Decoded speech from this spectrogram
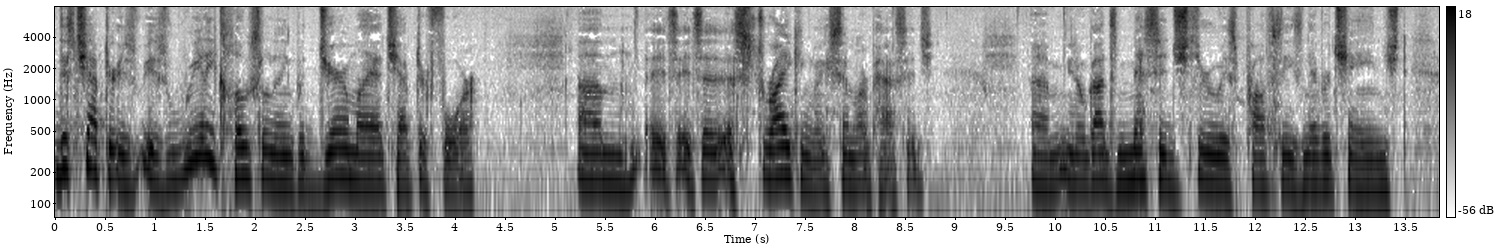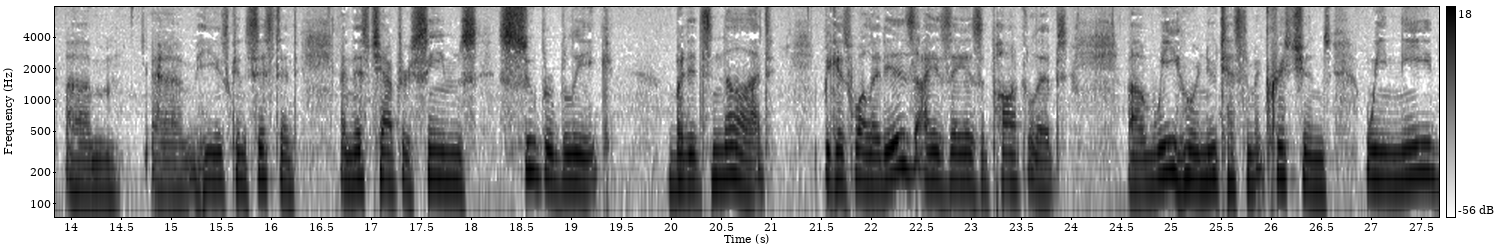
this chapter is is really closely linked with Jeremiah chapter four. Um, it's it's a, a, strikingly similar passage. Um, you know, God's message through His prophecies never changed. Um, um, he is consistent. And this chapter seems super bleak, but it's not, because while it is Isaiah's apocalypse, uh, we who are New Testament Christians, we need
